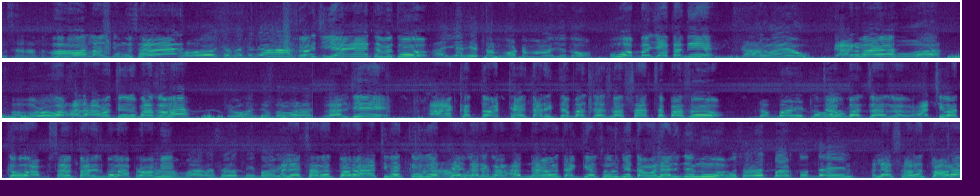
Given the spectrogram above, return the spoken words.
મુસારા તો ઓહો લાલજી મુસાર ઓ કનક કાકા. જીયા તમે તો? આ યાર હેતરમાં ઓટો મારવા ગયો તો. હું અબ્બા જતા દે ગારમાં આવ્યો ઓવા હવરો વરસાદ હારો થયો તો પાછો હા? થયો જબર વરસાદ. લાલજી આ વખત તો અઠ્યાવીસ તારીખ જબરજસ્ત વરસાદ છે પાછો. જબ્બર એટલો બધો? સર સાચી વાત કહું શરત પાડીશ બોલો આપણો ના, મારા નહીં એટલે શરત પારો સાચી વાત કહું અઠ્યાવીસ તારીખ હાથ ના હોય તો અગિયારસો રૂપિયા તમને આલી દે હું હું શરત પાડતો જ નહીં. એટલે શરત પાડો.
